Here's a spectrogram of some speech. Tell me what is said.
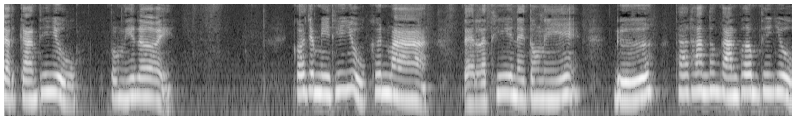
จัดการที่อยู่ตรงนี้เลย ก็จะมีที่อยู่ขึ้นมา แต่ละที่ในตรงนี้ หรือถ้าท่านต้องการเพิ่มที่อยู่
